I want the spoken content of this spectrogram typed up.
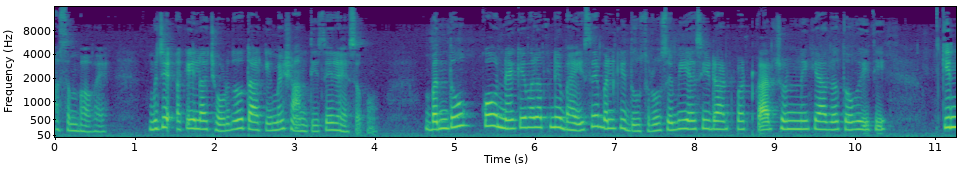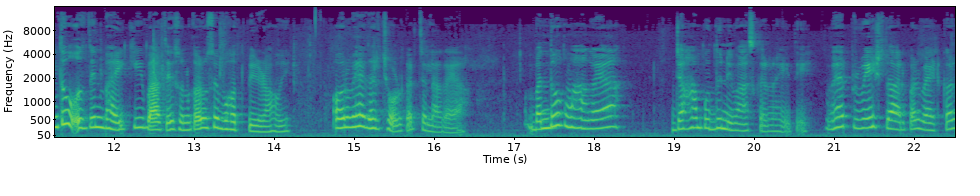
असंभव है। मुझे अकेला छोड़ दो ताकि मैं शांति से रह सकूँ। बंदूक को न केवल अपने भाई से, बल्कि दूसरों से भी ऐसी डांट फटकार सुनने की आदत हो गई थी। किंतु उस दिन भाई की बातें सुनकर उसे बहुत पीड़ा हुई और वह घर छोड़कर चला गया। बंदूक वहाँ गया जहाँ बुद्ध निवास कर रहे थे। वह प्रवेश द्वार पर बैठकर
